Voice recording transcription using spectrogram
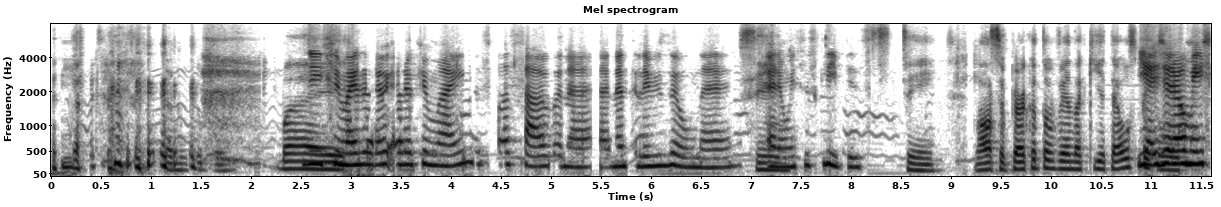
é muito bom. Mas... Gente, mas era, era, o que mais passava na, na televisão, né? Sim. Eram esses clipes. Sim. Nossa, o pior que eu tô vendo aqui até os. E aí, geralmente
